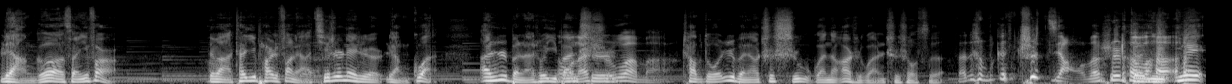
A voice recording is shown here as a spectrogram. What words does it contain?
两个算一份儿，对吧？它一盘里放俩，对其实那是两罐。按日本来说，一般那我来十吃罐吧，差不多，日本要吃十五罐到二十罐吃寿司。咱这不跟吃饺子似的 对吗你，？因为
